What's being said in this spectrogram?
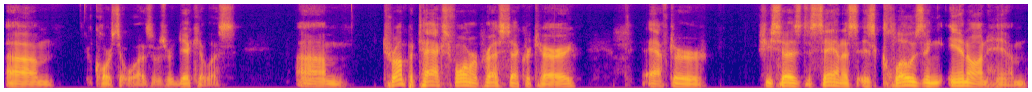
Um, of course, it was. It was ridiculous. Um, Trump attacks former press secretary after she says DeSantis is closing in on him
